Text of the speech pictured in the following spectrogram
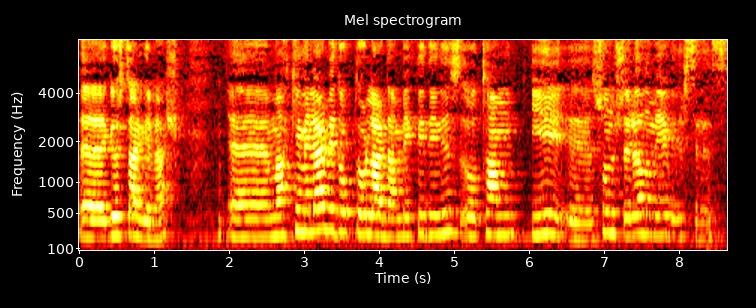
e, göstergeler. E, mahkemeler ve doktorlardan beklediğiniz o tam iyi e, sonuçları alamayabilirsiniz.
